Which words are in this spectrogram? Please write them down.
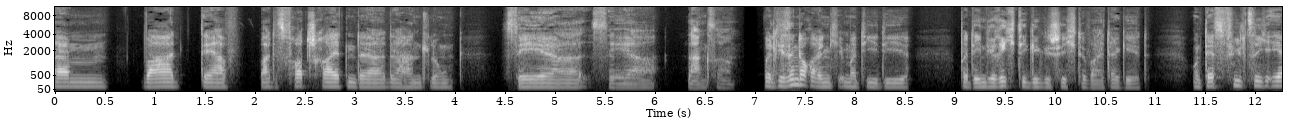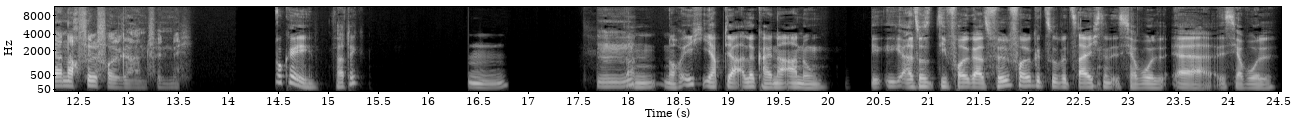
ähm, war der, war das Fortschreiten der, der Handlung sehr, sehr langsam. Weil die sind doch eigentlich immer die, die, bei denen die richtige Geschichte weitergeht. Und das fühlt sich eher nach Füllfolge an, finde ich. Okay, fertig? Mhm. Mhm. Dann noch ich. Ihr habt ja alle keine Ahnung. Also die Folge als Füllfolge zu bezeichnen, ist ja wohl, äh, ist ja wohl,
